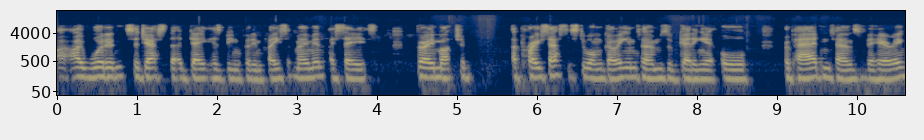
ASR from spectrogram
I, I, wouldn't suggest that a date has been put in place at the moment. I say it's very much a, a process. It's still ongoing in terms of getting it all prepared in terms of the hearing.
